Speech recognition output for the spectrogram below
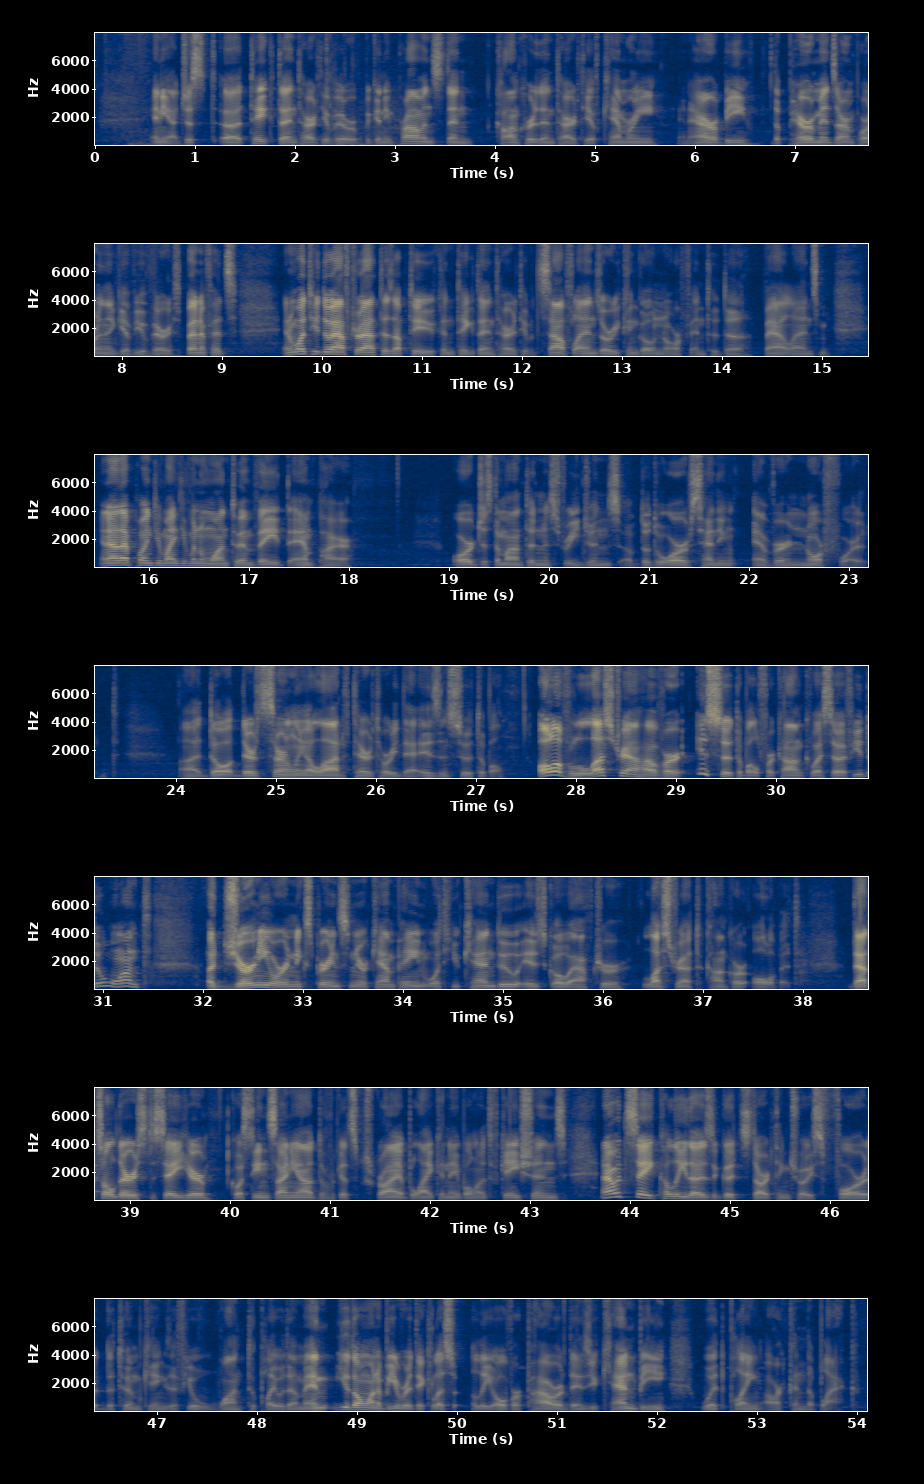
And yeah, just uh, take the entirety of your beginning province, then conquer the entirety of Khemri and Araby. The pyramids are important they give you various benefits. And what you do after that is up to you. You can take the entirety of the Southlands or you can go north into the Badlands. And at that point you might even want to invade the Empire. Or just the mountainous regions of the Dwarves heading ever northward. Uh, though there's certainly a lot of territory that isn't suitable. All of Lustria, however, is suitable for conquest, so if you do want a journey or an experience in your campaign, what you can do is go after Lustria to conquer all of it. That's all there is to say here. Costin signing out. Don't forget to subscribe, like, enable notifications. And I would say Khalida is a good starting choice for the Tomb Kings if you want to play with them. And you don't want to be ridiculously overpowered as you can be with playing Arkhan the Black.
